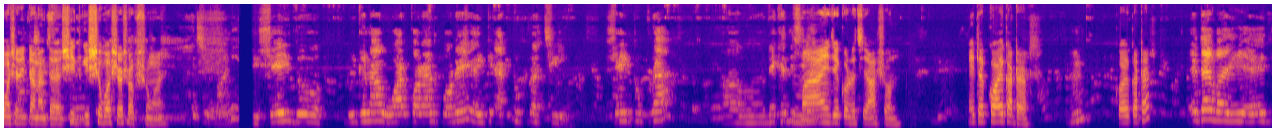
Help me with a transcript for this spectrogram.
মশারি টানাতে হয় শীত গ্রীষ্ম বর্ষা সবসময়। সেই দুইখানা ওয়ার করার পরে এই এক টুকরা ছিল। সেই টুকরা রেখে দিছিলাম মাই যে করেছে আসন। এটা কয় কাটার? কয় কাটার? এটা এই- এই-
